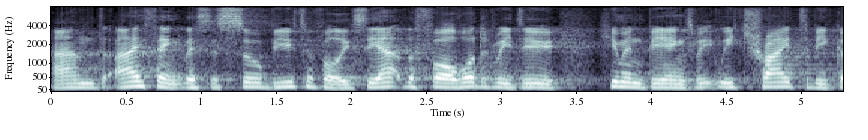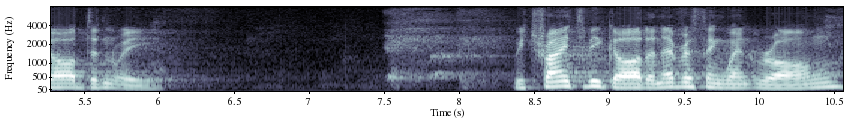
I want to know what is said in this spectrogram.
And I think this is so beautiful. You see, at the fall, what did we do? Human beings, we, we tried to be God, didn't we? We tried to be God, and everything went wrong.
